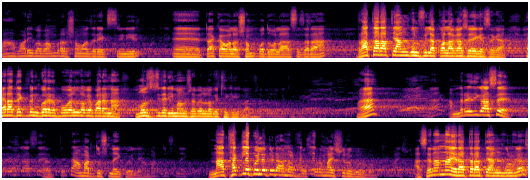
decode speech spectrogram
বাবারে বাবা, আমরা সমাজের এক শ্রেণির টাকাওয়ালা, সম্পদওয়ালা আছে যারা রাতারাতি আঙ্গুল ফিলা কলা গাছ হয়ে গেছে গা। হেরা দেখবেন ঘরের বউয়ের লগে পারে না, মসজিদের ইমাম সাহেবের লগে ঠিকই পারে। হ্যাঁ? আপনার এদিকে আছে? এটা আমার দোষ নাই কইলে। না থাকলে কইলে তো এটা আমার দোষ করে মাই শুরু করব। আছে না নাই রাতারাতি আঙ্গুল গাছ?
